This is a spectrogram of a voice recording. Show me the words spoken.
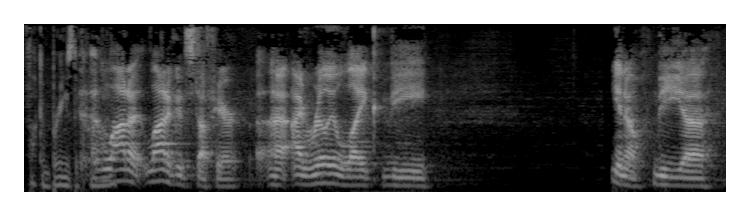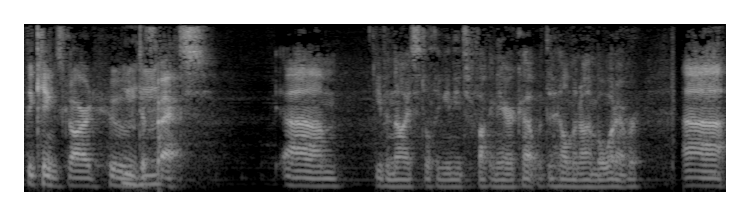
Fucking brings the a lot of lot of good stuff here uh, i really like the you know the uh, the king's guard who defects um, even though i still think he needs a fucking haircut with the helmet on but whatever uh,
